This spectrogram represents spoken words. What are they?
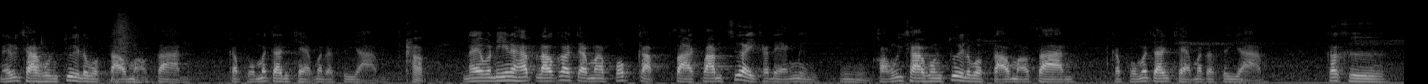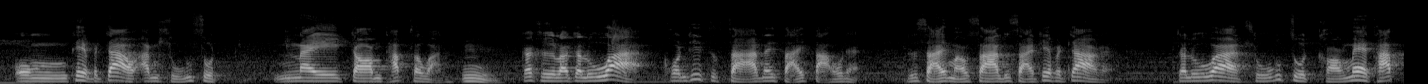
ในวิชาฮวงจุ้ยระบบเต๋าเหมาซาน กับผมอาจารย์แขกมาดัสยาม ครับ ในวันนี้นะครับเราก็จะมาพบกับศาสตร์ความเชื่ออีกแขนงหนึ่ง อืม ของวิชาฮวงจุ้ยระบบเต๋าเหมาซาน กับผมอาจารย์แขกมาดัสยาม ก็คือองค์เทพเจ้าอันสูงสุดในจอมทัพสวรรค์ อืม ก็คือเราจะรู้ว่าคนที่ศึกษาในสายเต๋าเนี่ยหรือสายเหมาซานหรือสายเทพเจ้าเนี่ยจะรู้ว่าสูงสุดของแม่ทัพอ่า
